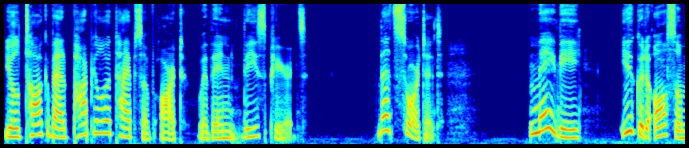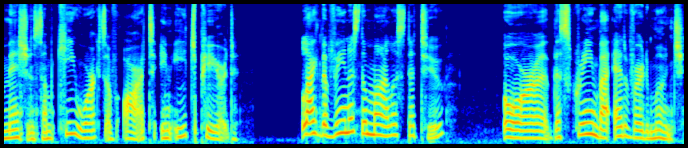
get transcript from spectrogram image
you'll talk about popular types of art within these periods. That's sorted. Maybe you could also mention some key works of art in each period, like the Venus de Milo statue or the Scream by Edvard Munch,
